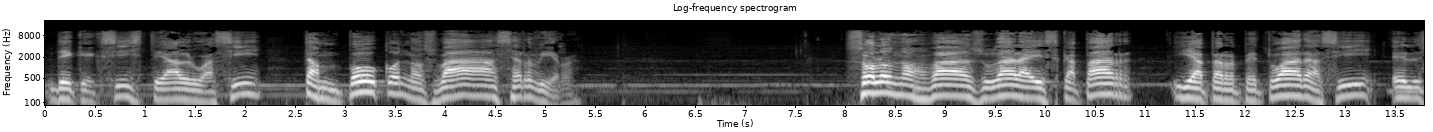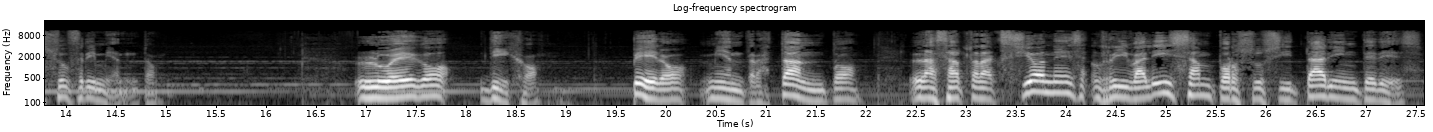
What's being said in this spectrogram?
de que existe algo así tampoco nos va a servir. Solo nos va a ayudar a escapar y a perpetuar así el sufrimiento. Luego dijo, pero mientras tanto, las atracciones rivalizan por suscitar interés.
